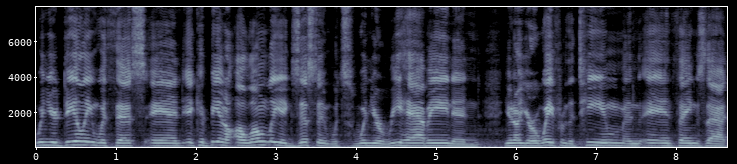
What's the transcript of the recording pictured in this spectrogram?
when you're dealing with this, and it could be a, a lonely existence when you're rehabbing, and you know you're away from the team and and things that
